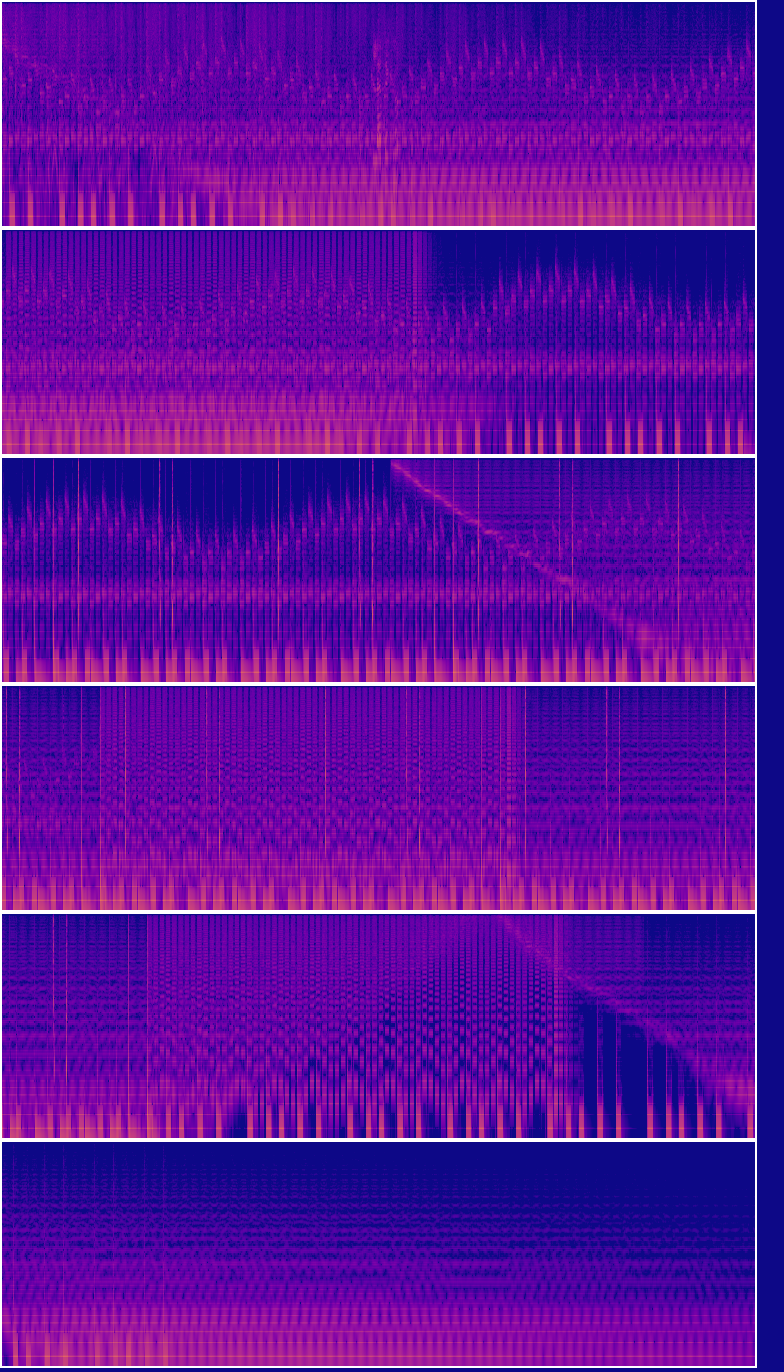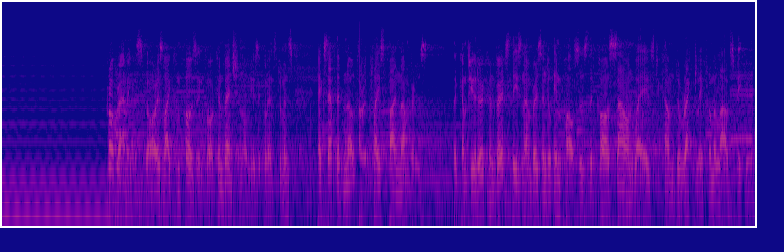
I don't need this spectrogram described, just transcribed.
Programming the score is like composing for conventional musical instruments, except that notes are replaced by numbers. The computer converts these numbers into impulses that cause sound waves to come directly from a loudspeaker.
